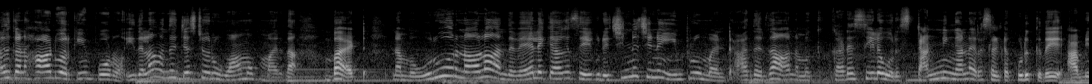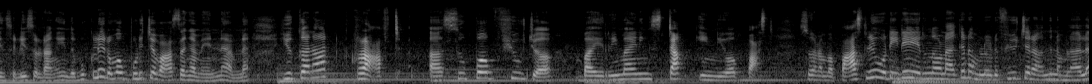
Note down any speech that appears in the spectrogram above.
அதுக்கான ஹார்ட் ஒர்க்கையும் போடுறோம். இதெல்லாம் வந்து ஜஸ்ட் ஒரு வார்ம் அப் மாதிரி தான். பட் நம்ம ஒரு ஒரு நாளும் அந்த வேலைக்காக செய்யக்கூடிய சின்ன சின்ன இம்ப்ரூவ்மெண்ட் அதுதான் நமக்கு கடைசியில் ஒரு ஸ்டன்னிங்கான ரிசல்ட்டை கொடுக்குது அப்படின்னு சொல்லி சொல்கிறாங்க இந்த புக்கில் ரொம்ப பிடிச்ச வாசகம் என்ன அப்படின்னா you cannot craft a super future by remaining stuck in your past so நம்ம பாஸ்ட்லேயே ஓட்டிகிட்டே இருந்தோம்னாக்க நம்மளோட ஃப்யூச்சரை வந்து நம்மளால்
